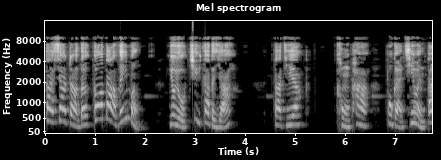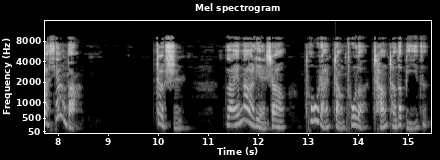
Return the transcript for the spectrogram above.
大象长得高大威猛，又有巨大的牙，大家恐怕不敢亲吻大象吧？这时。莱娜脸上突然长出了长长的鼻子，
